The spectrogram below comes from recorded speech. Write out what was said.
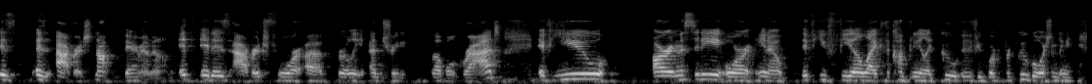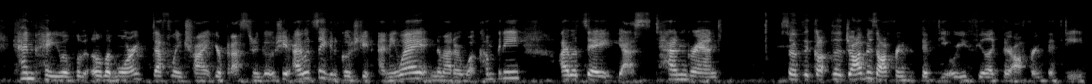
is is average, not bare minimum. It, it is average for a early entry level grad. If you are in the city or you know if you feel like the company like google if you work for google or something can pay you a little, a little, bit more definitely try your best to negotiate i would say negotiate anyway no matter what company i would say yes 10 grand so if the, the job is offering 50 or you feel like they're offering 50,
